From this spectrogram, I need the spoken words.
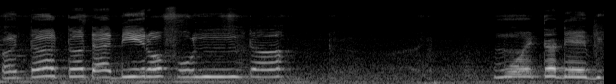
Mo eta baby.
